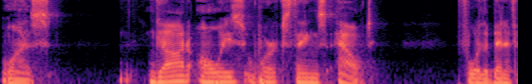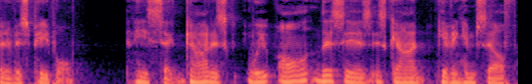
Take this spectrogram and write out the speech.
was God always works things out for the benefit of his people. And he said, God is, we, all this is, is God giving himself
